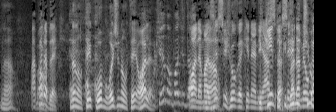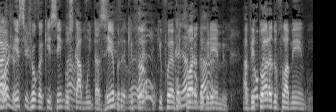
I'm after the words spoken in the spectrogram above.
Não. Ah, para, Black. Não, não tem como. Hoje não tem. Olha. Por que não pode dar? Olha, mas Não. esse jogo aqui na E MA, quinta, que vai dar meu. Roger. esse jogo aqui sem buscar muita impossível, zebra, que né? foi, Então, que foi a vitória do lugar. Grêmio, a vitória do Flamengo,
